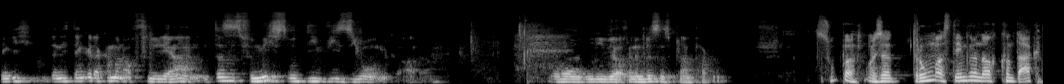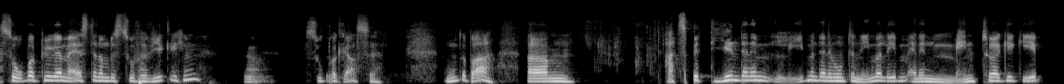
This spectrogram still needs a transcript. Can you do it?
denke ich, denn ich denke, da kann man auch viel lernen. Und das ist für mich so die Vision gerade. Oder die, die wir auch in den Businessplan packen. Super. Also drum aus dem Grund auch Kontakt zu Oberbürgermeistern, um das zu verwirklichen. Ja. Super klasse. Wunderbar. Ähm, Hat es bei dir in deinem Leben, in deinem Unternehmerleben einen Mentor gegeben?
